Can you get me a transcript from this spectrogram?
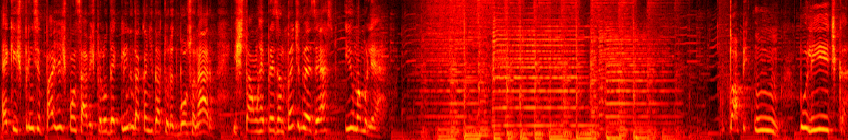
é que os principais responsáveis pelo declínio da candidatura do Bolsonaro estão um representante do exército e uma mulher. Top 1: Política.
